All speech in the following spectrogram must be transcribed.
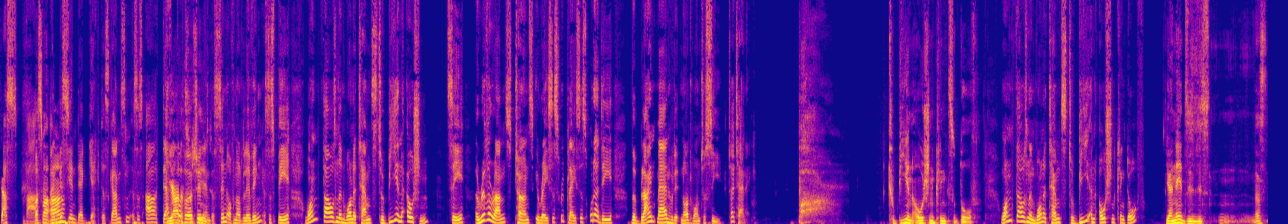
Das war, Was war ein A? bisschen der Gag des Ganzen. Es ist A, Death ja, of a Virgin and the Sin of Not Living. Es ist B, 1001 Attempts to be an Ocean. C, A River Runs, Turns, Erases, Replaces. Oder D, The Blind Man Who Did Not Want to See Titanic. Boah. To be an Ocean klingt so doof. 1001 Attempts to be an Ocean klingt doof? Ja, nee, sie, sie, das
